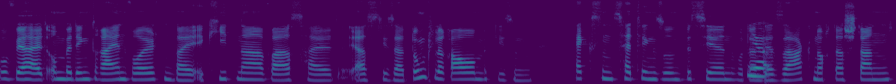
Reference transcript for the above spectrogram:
wo wir halt unbedingt rein wollten. Bei Echidna war es halt erst dieser dunkle Raum mit diesem Hexen-Setting so ein bisschen, wo dann ja. der Sarg noch da stand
